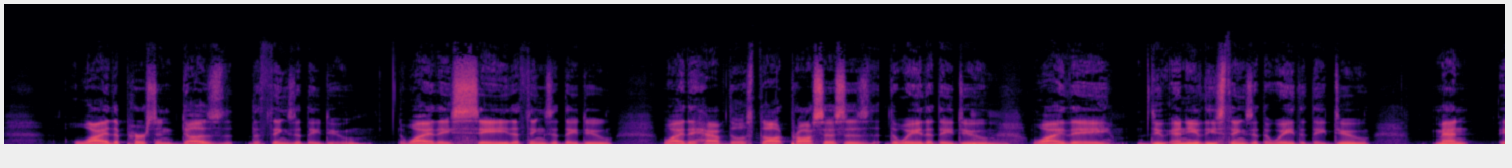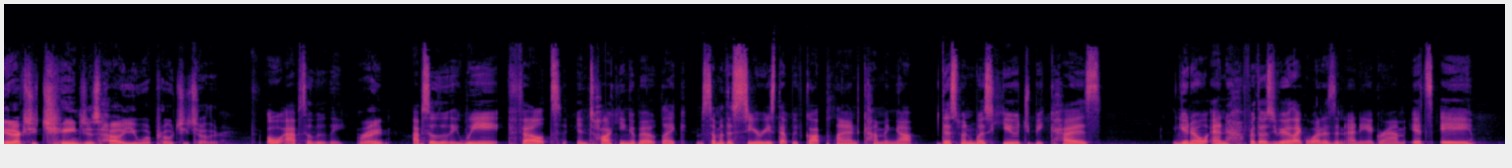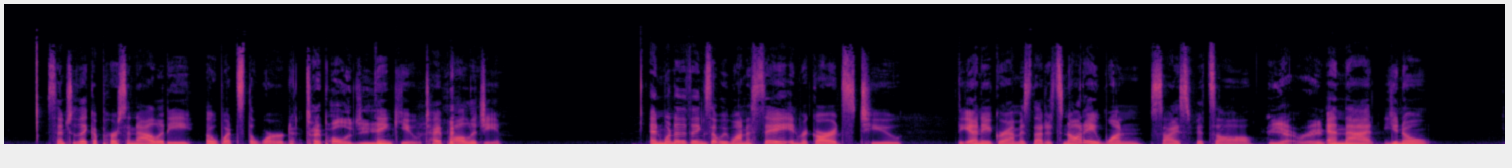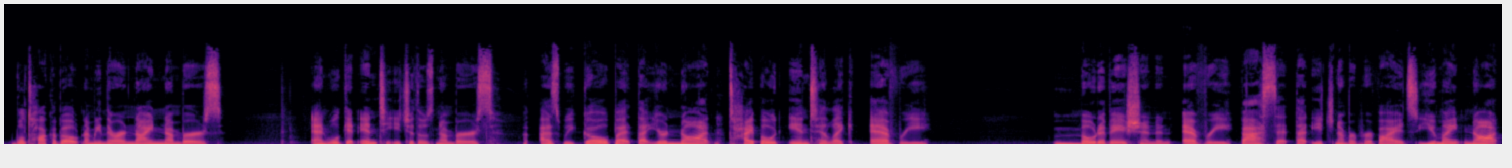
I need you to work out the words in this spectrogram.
why the person does the things that they do, why they say the things that they do, why they have those thought processes the way that they do, mm-hmm. why they do any of these things that the way that they do, man, it actually changes how you approach each other, Oh, absolutely. right? Absolutely. We felt in talking about like some of the series that we've got planned coming up, this one was huge because, you know, and for those of you who are like, what is an Enneagram? It's a essentially like a personality. Oh, what's the word? Typology. Thank you. Typology. And one of the things that we want to say in regards to the Enneagram is that it's not a one size fits all yeah, right. and that you know we'll talk about i mean there are nine numbers and we'll get into each of those numbers as we go but that you're not typoed into like every motivation and every facet that each number provides you might not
